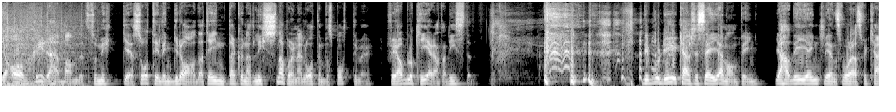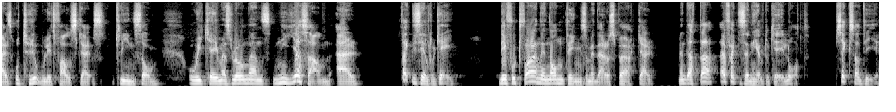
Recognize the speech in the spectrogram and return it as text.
Jag avskyr det här bandet så mycket, så till en grad att jag inte har kunnat lyssna på den här låten på Spotify. För jag har blockerat artisten. det borde ju kanske säga någonting. Jag hade egentligen svårast för Kajs otroligt falska clean-sång. Och We Came As Romance nya sound är faktiskt helt okej. Det är fortfarande någonting som är där och spökar. Men detta är faktiskt en helt okej låt. 6 av 10.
